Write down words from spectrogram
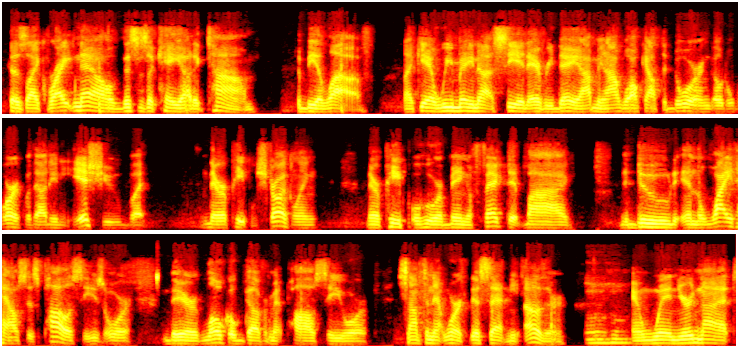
Because, like, right now, this is a chaotic time to be alive. Like, yeah, we may not see it every day. I mean, I walk out the door and go to work without any issue, but there are people struggling. There are people who are being affected by the dude in the White House's policies or their local government policy or something at work, this, that, and the other. Mm-hmm. And when you're not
